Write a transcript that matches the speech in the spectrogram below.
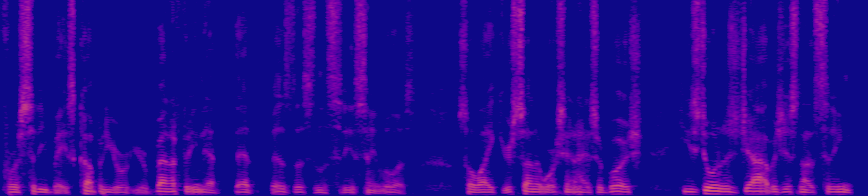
for a city-based company. You're, you're benefiting that, that business in the city of St. Louis. So, like your son that works in Anheuser-Busch, he's doing his job. He's just not sitting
